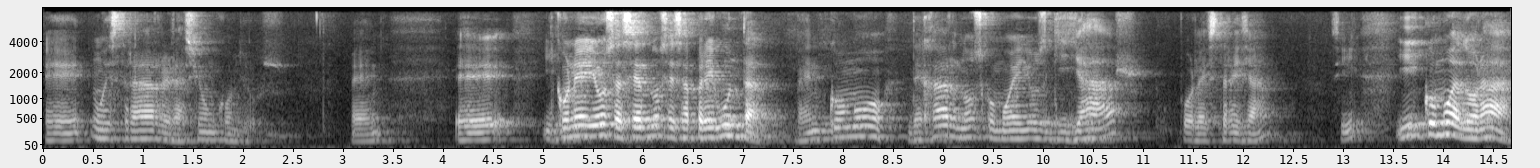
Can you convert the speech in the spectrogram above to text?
eh, nuestra relación con Dios. ¿Ven? Eh, y con ellos hacernos esa pregunta, ¿ven? ¿Cómo dejarnos como ellos guiar por la estrella, ¿sí? Y cómo adorar.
